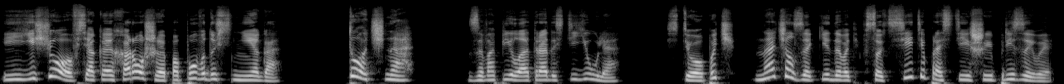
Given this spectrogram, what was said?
И еще всякое хорошее по поводу снега. «Точно!» – завопила от радости Юля. Стёпыч начал закидывать в соцсети простейшие призывы.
